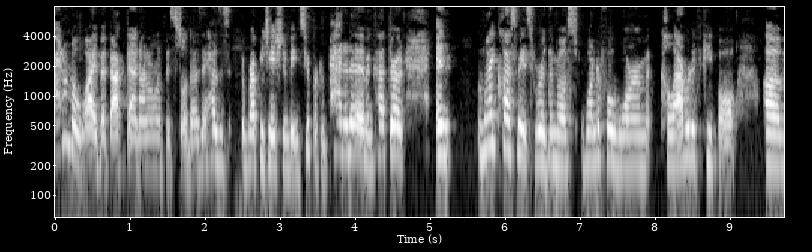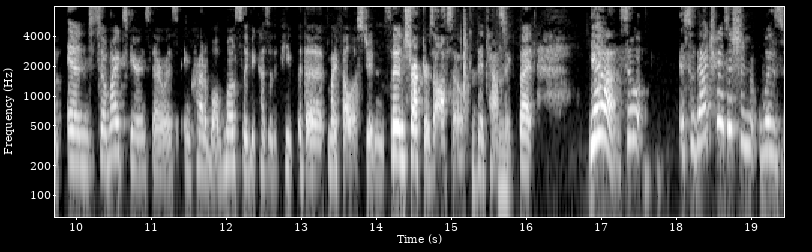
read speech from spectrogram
I don't know why, but back then, I don't know if it still does. It has this reputation of being super competitive and cutthroat, and my classmates were the most wonderful, warm, collaborative people. Um, and so my experience there was incredible, mostly because of the people, the my fellow students. The instructors also okay, fantastic, great. but yeah. So so that transition was,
